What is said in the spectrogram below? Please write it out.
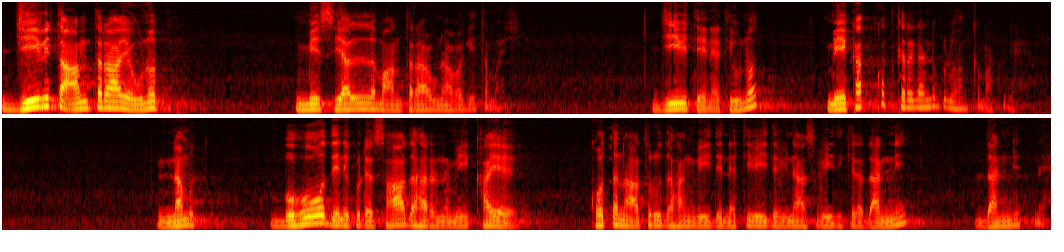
ජීවිත අන්තරාය වුණොත් මේ සියල්ලම අන්තරා වුණා වගේ තමයි. ජීවිතය නැති වුණොත් මේකක්වත් කරගන්න පුළුවන්කමක් නෑ. නමුත් බොහෝ දෙනෙකුට සාධහරණ මේ කය කොතන අතුරු දහන් වෙයිද නැතිවෙයිද විනාස වෙයිද කියලා දන්නේ දන්නෙත් නෑ.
